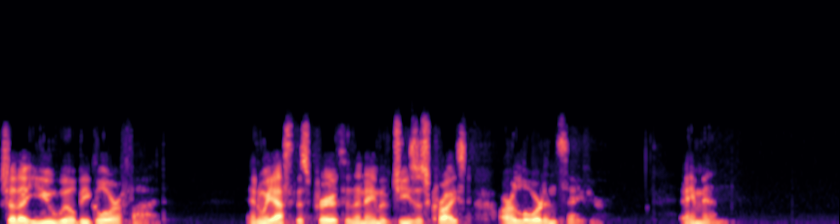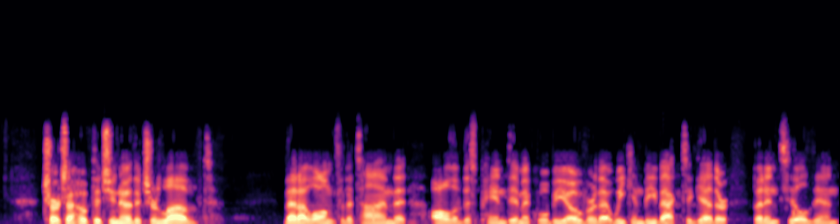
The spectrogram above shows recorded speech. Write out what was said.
so that you will be glorified. And we ask this prayer through the name of Jesus Christ, our Lord and Savior. Amen. Church, I hope that you know that you're loved, that I long for the time that all of this pandemic will be over, that we can be back together. But until then,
